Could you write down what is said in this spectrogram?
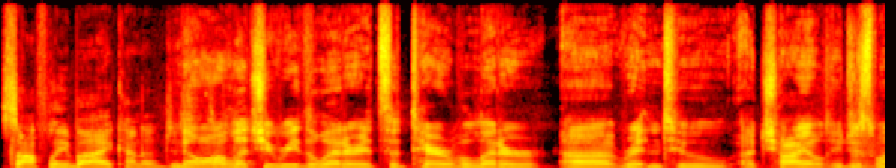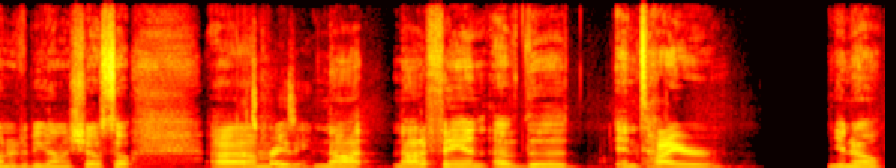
softly by kind of just. No, I'll let you read the letter. It's a terrible letter uh, written to a child who just wanted to be on a show. So um, crazy. Not not a fan of the entire, you know,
